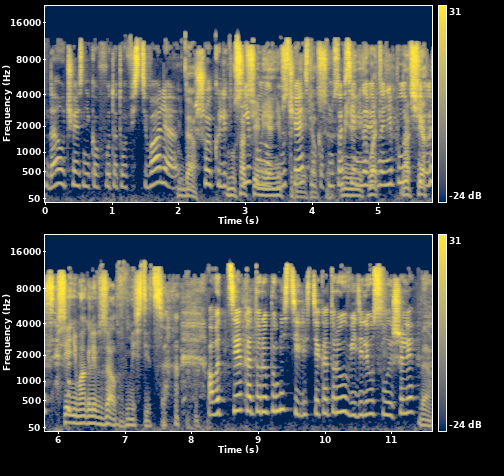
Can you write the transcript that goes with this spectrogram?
да, участников вот этого фестиваля, да. большой коллектив, ну, со всеми много я не участников, ну со всеми, не наверное, не получилось. Всех, все не могли в зал вместиться. А вот те, которые поместились, те, которые увидели, услышали, да.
